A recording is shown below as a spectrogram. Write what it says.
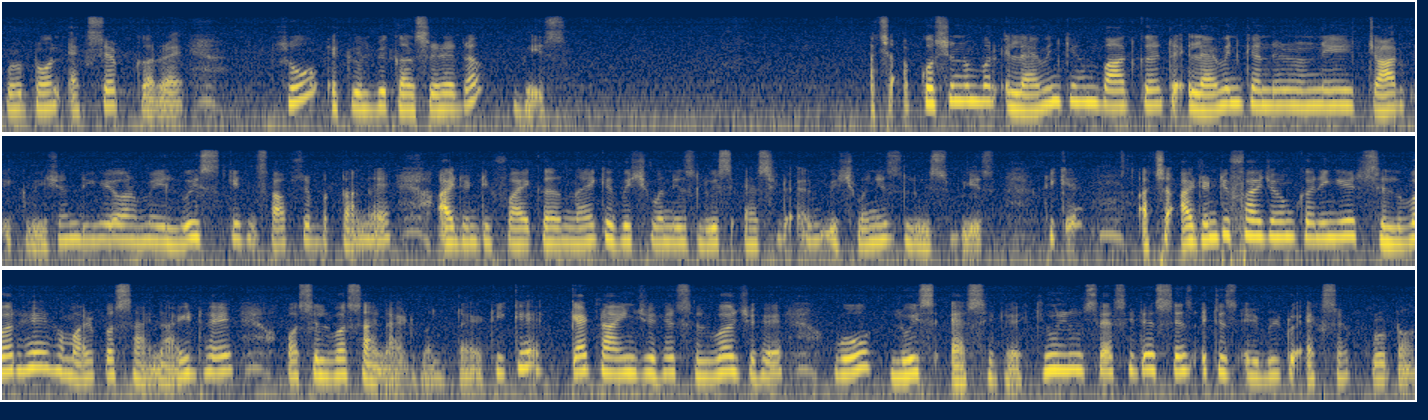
प्रोटोन एक्सेप्ट कर रहा है so it will be consider the base अच्छा अब क्वेश्चन नंबर इलेवन की हम बात करें तो इलेवन के अंदर उन्होंने चार इक्वेशन दी है और हमें लुइस के हिसाब से बताना है आइडेंटिफाई करना है कि which one is Lewis acid and which one is Lewis base ठीक है? अच्छा आइडेंटिफाई जो हम करेंगे सिल्वर है, हमारे पास साइनाइड है और सिल्वर साइनाइड बनता है, ठीक है? कैटाइन जो है सिल्वर जो है, वो लुइस एसिड है। क्यों लुइस एसिड है? Since it is able to accept proton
